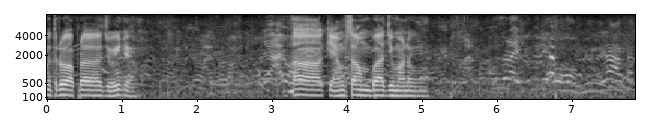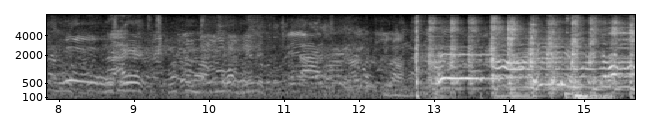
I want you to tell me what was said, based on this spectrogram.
મિત્રો આપણે જોઈ લે હા કેમ છે અંબાજીમાંનું ટાટા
